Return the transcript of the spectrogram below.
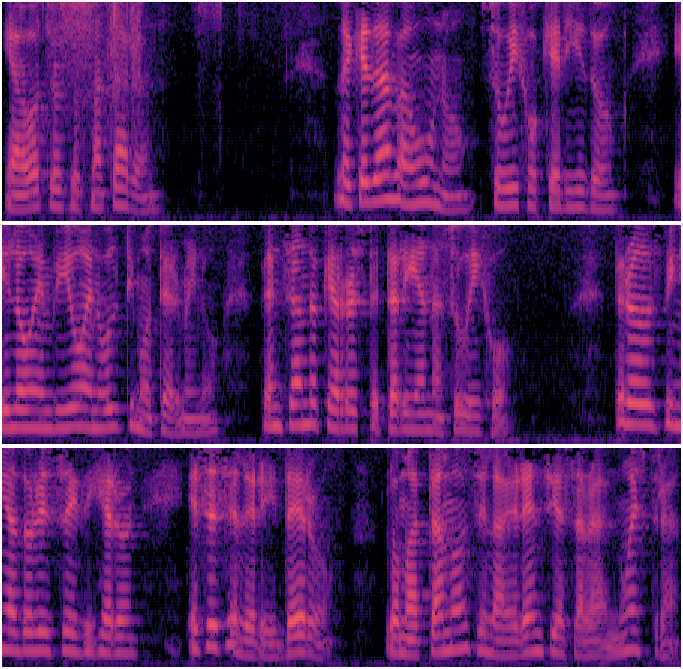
y a otros los mataron. Le quedaba uno, su hijo querido, y lo envió en último término, pensando que respetarían a su hijo. Pero los viñadores se dijeron, ese es el heredero, lo matamos y la herencia será nuestra.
